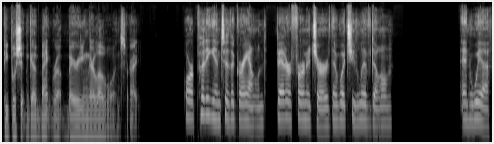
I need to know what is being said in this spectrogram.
people shouldn't go bankrupt burying their loved ones, right? or putting into the ground better furniture than what you lived on and with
